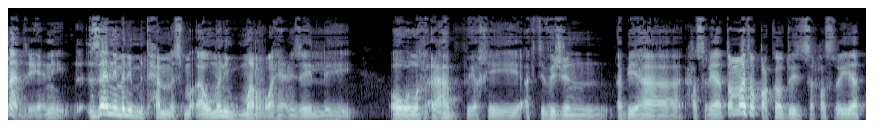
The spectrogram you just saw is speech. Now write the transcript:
ما أدري يعني زي اني ماني متحمس أو ماني بمرة يعني زي اللي أوه والله ألعاب يا أخي أكتيفيجن أبيها حصريات طبعا ما أتوقع Call of تصير حصرية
